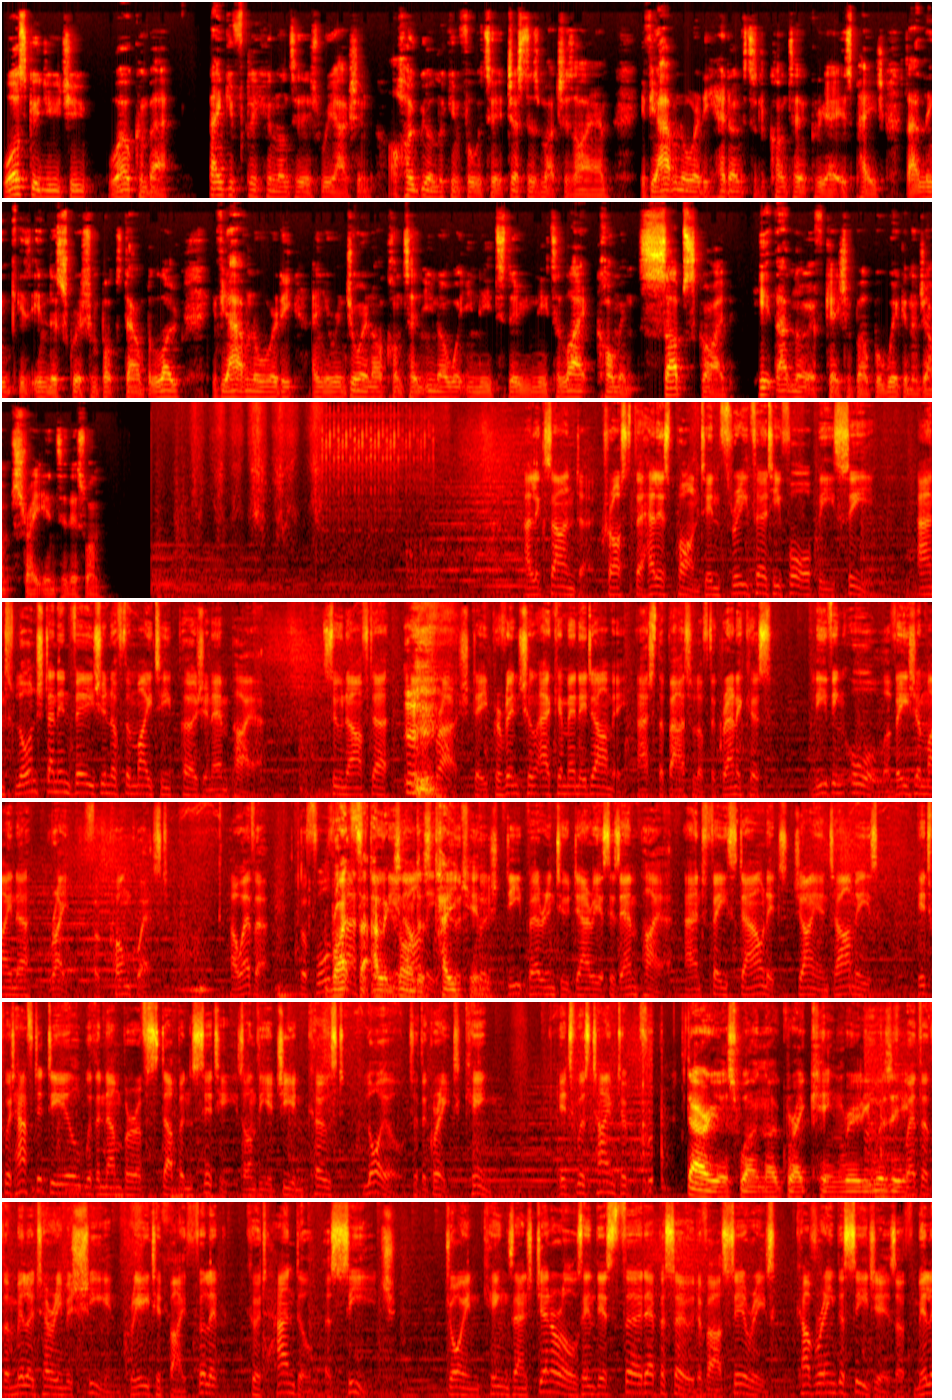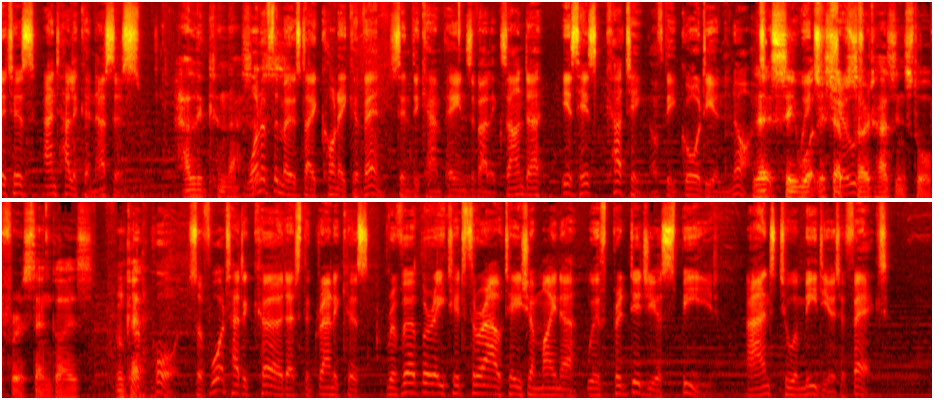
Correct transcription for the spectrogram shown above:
What's good YouTube? Welcome back. Thank you for clicking onto this reaction. I hope you're looking forward to it just as much as I am. If you haven't already, head over to the content creators page. That link is in the description box down below. If you haven't already and you're enjoying our content, you know what you need to do. You need to like, comment, subscribe, hit that notification bell, but we're going to jump straight into this one. Alexander crossed the Hellespont in 334 BC and launched an invasion of the mighty Persian Empire. Soon after, he crushed a provincial Achaemenid army at the Battle of the Granicus, leaving all of Asia Minor ripe for conquest. However, before the Right Macedonian Alexander's army taking. could push deeper into Darius's empire and face down its giant armies, it would have to deal with a number of stubborn cities on the Aegean coast loyal to the great king. It was time to. Darius weren't no great king, really, was he? whether the military machine created by Philip could handle a siege. Join kings and generals in this third episode of our series, covering the sieges of Miletus and Halicarnassus. Halicarnassus. One of the most iconic events in the campaigns of Alexander is his cutting of the Gordian knot. Let's see what this episode has in store for us then, guys. Okay. Reports of what had occurred at the Granicus reverberated throughout Asia Minor with prodigious speed and to immediate effect.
